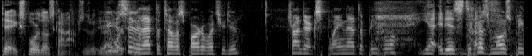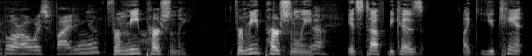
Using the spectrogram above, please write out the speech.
to explore those kind of options with you. Do right? you We're- consider that the toughest part of what you do? Trying to explain that to people yeah, it is because tough. most people are always fighting you. for me personally, for me personally, Yeah. it's tough because like you can't.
